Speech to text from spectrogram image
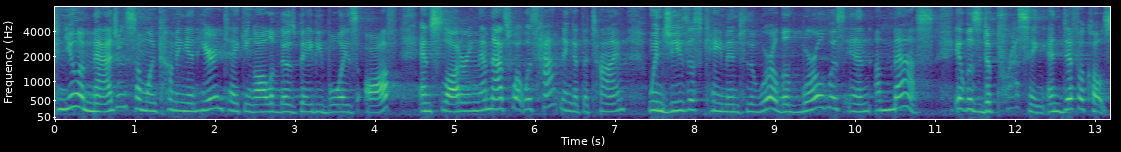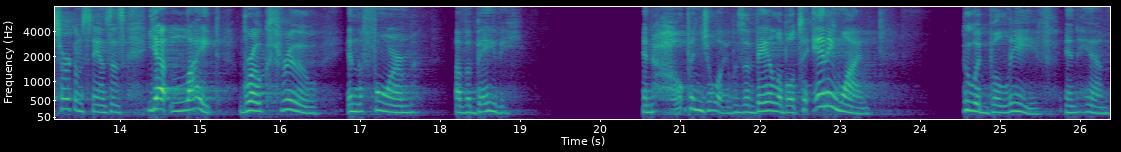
can you imagine someone coming in here and taking all of those baby boys off and slaughtering them? That's what was happening at the time when Jesus came into the world. The world was in a mess, it was depressing and difficult circumstances, yet light broke through in the form of a baby. And hope and joy was available to anyone who would believe in him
